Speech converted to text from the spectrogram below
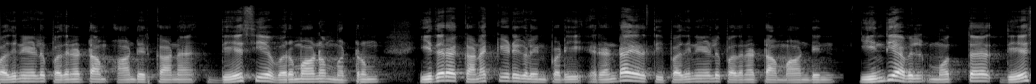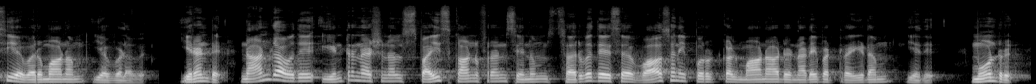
பதினேழு பதினெட்டாம் ஆண்டிற்கான தேசிய வருமானம் மற்றும் இதர கணக்கீடுகளின்படி ரெண்டாயிரத்தி பதினேழு பதினெட்டாம் ஆண்டின் இந்தியாவில் மொத்த தேசிய வருமானம் எவ்வளவு? இரண்டு. நான்காவது இன்டர்நேஷனல் ஸ்பைஸ் கான்ஃபரன்ஸ் எனும் சர்வதேச வாசனைப் பொருட்கள் மாநாடு நடைபெற்ற இடம் எது? மூன்று.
